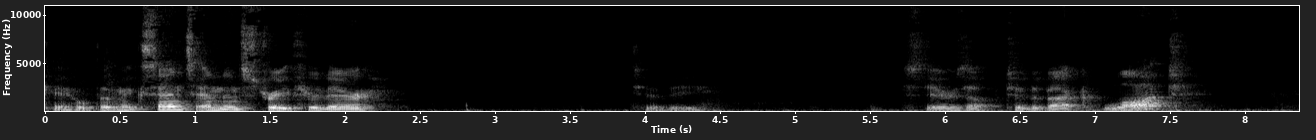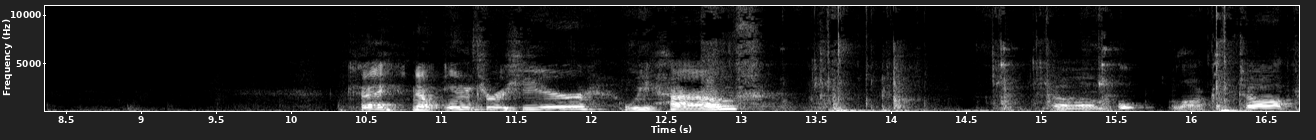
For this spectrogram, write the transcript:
Okay, hope that makes sense. And then straight through there to the stairs up to the back lot. Okay, now in through here, we have, um, oh, lock up top.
